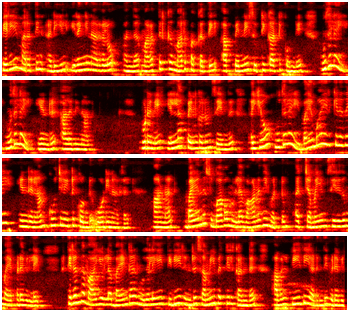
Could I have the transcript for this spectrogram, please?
பெரிய மரத்தின் அடியில் இறங்கினார்களோ? அந்த மரத்திற்கு மறுபக்கத்தில் அப்பெண்ணை சுட்டிக்காட்டி கொண்டே முதலை முதலை என்று அலறினாள். உடனே எல்லா பெண்களும் சேர்ந்து ஐயோ முதலை பயமாயிருக்கிறதே என்றெல்லாம் கூச்சலிட்டு கொண்டு ஓடினார்கள். ஆனால் பயந்த சுபாவம் உள்ள வானதி மட்டும் அச்சமயம் சிறிதும் பயப்படவில்லை. திறந்த வாயுள்ள பயங்கர முதலையை திடீரென்று சமீபத்தில் கண்டு அவள் பீதி அடைந்து விடவில்லை.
